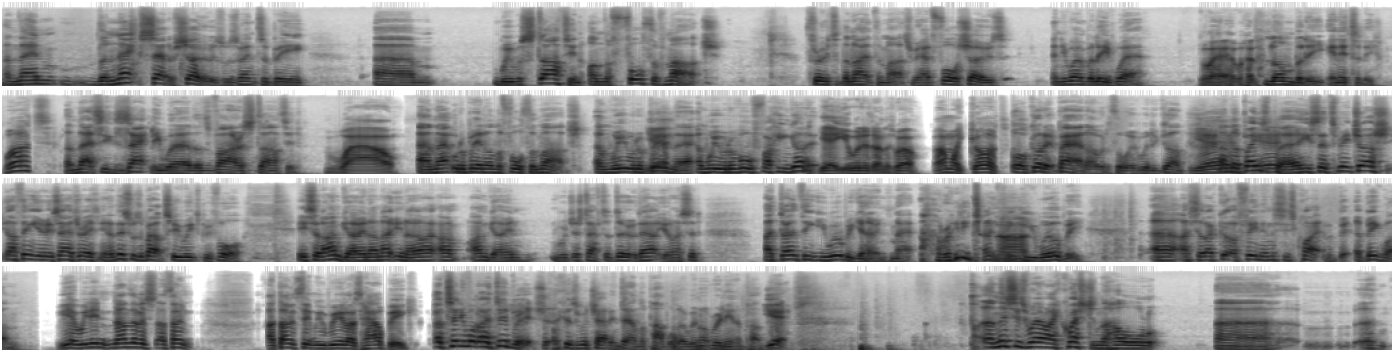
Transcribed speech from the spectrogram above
and then the next set of shows was meant to be um, we were starting on the 4th of March through to the 9th of March. We had four shows, and you won't believe where. Where, Lombardy in Italy. what? And that's exactly where the virus started. Wow. And that would have been on the 4th of March. And we would have been there, and we would have all fucking got it. Yeah, you would have done as well. Oh my god. Or got it bad, I would have thought it would have gone. Yeah, And the bass yeah. player, he said to me, Josh, I think you're exaggerating. You know, this was about two weeks before. He said, I'm going. I know, you know, I, I'm, I'm going. We'll just have to do it without you. And I said, I don't think you will be going, Matt. I really don't No. think you will be. Uh, I said, I've got a feeling this is quite a, bit, a big one. Yeah, we didn't. None of us. I don't. I don't think we realised how big. I'll tell you what I did, Rich, because we're chatting down the pub, although we're not really in a pub. Yeah. and this is where I question the whole uh,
